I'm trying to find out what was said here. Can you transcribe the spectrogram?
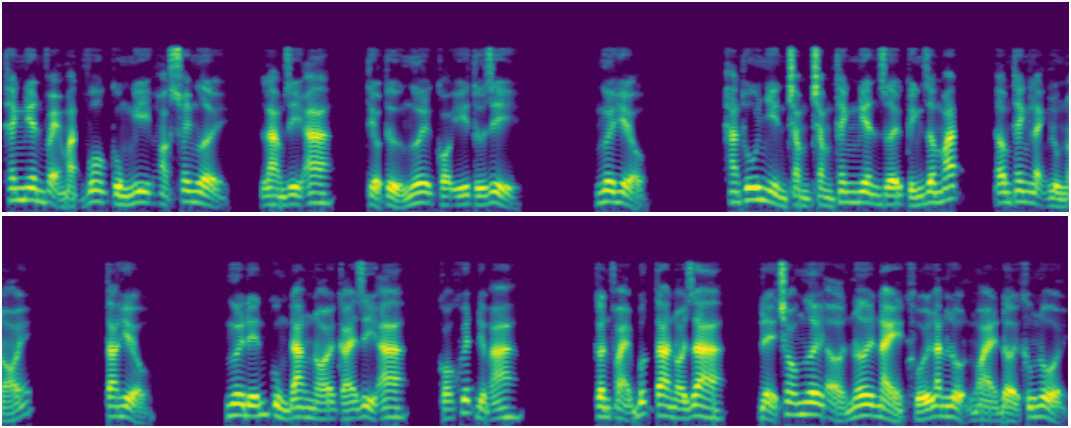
Thanh niên vẻ mặt vô cùng nghi hoặc xoay người, làm gì a tiểu tử ngươi có ý tứ gì? Ngươi hiểu. Hàn thu nhìn chằm chằm thanh niên dưới kính dâm mắt, âm thanh lạnh lùng nói, ta hiểu. Ngươi đến cùng đang nói cái gì a? Có khuyết điểm a? Cần phải bức ta nói ra, để cho ngươi ở nơi này khối lăn lộn ngoài đời không nổi.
